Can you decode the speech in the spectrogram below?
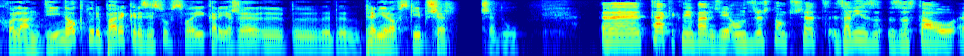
Holandii, no, który parę kryzysów w swojej karierze y, y, y, premierowskiej przeszedł. E, tak, jak najbardziej. On zresztą przed, zanim został, e,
